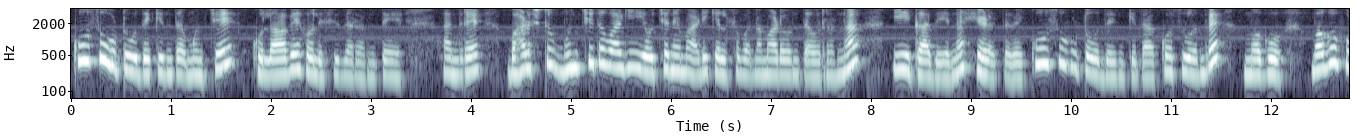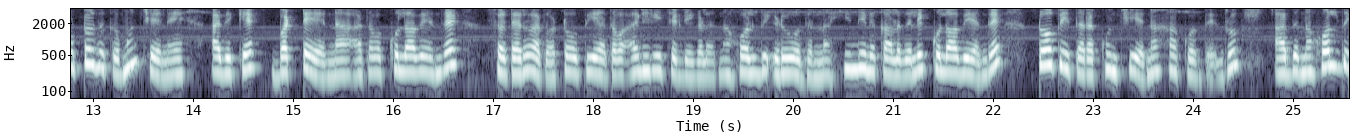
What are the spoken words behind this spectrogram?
ಕೂಸು ಹುಟ್ಟುವುದಕ್ಕಿಂತ ಮುಂಚೆ ಕುಲಾವೇ ಹೊಲಿಸಿದರಂತೆ ಅಂದರೆ ಬಹಳಷ್ಟು ಮುಂಚಿತವಾಗಿ ಯೋಚನೆ ಮಾಡಿ ಕೆಲಸವನ್ನು ಮಾಡುವಂಥವರನ್ನು ಈ ಗಾದೆಯನ್ನು ಹೇಳುತ್ತದೆ. ಕೂಸು ಹುಟ್ಟುವುದಕ್ಕಿಂತ ಕೂಸು ಅಂದರೆ ಮಗು. ಮಗು ಹುಟ್ಟೋದಕ್ಕೆ ಮುಂಚೆಯೇ ಅದಕ್ಕೆ ಬಟ್ಟೆಯನ್ನು ಅಥವಾ ಕುಲಾವೆ ಅಂದರೆ ಸ್ವೆಟರು ಅಥವಾ ಟೋಪಿ ಅಥವಾ ಅಂಗಿ ಚಡ್ಡಿಗಳನ್ನು ಹೊಲಿದು ಇಡುವುದನ್ನು ಹಿಂದಿನ ಕಾಲದಲ್ಲಿ ಕುಲಾವೆ ಅಂದರೆ ಟೋಪಿ ಥರ ಕುಂಚಿಯನ್ನು ಹಾಕೊತಿದ್ರು ಅದನ್ನು ಹೊಲಿದು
